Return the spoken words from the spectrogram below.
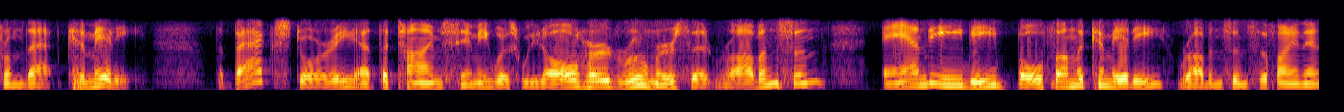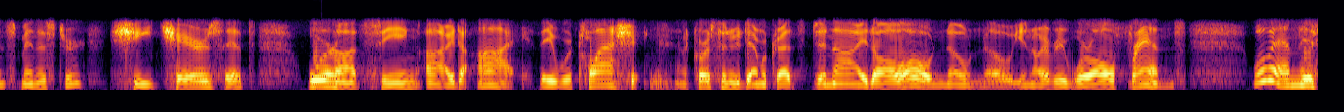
from that committee. The backstory at the time, Simi, was we'd all heard rumors that Robinson and Eby, both on the committee, Robinson's the finance minister, she chairs it, were not seeing eye to eye. They were clashing. And of course, the New Democrats denied all, oh, no, no, you know, every, we're all friends. Well, then this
